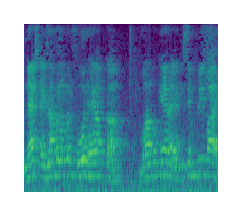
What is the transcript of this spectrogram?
नेक्स्ट एग्ज़ाम्पल नंबर फोर है आपका। वो आपको कह रहा है कि सिंप्लीफाई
